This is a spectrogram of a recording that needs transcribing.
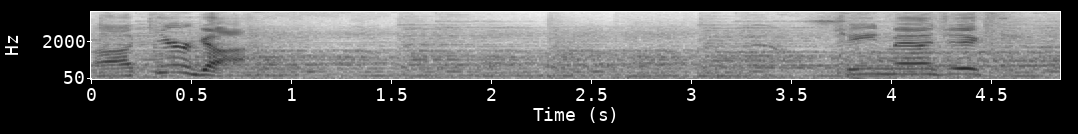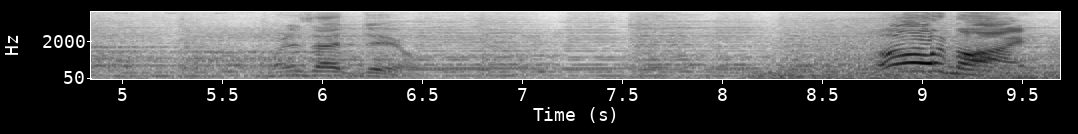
Uh, Curaga. Chain Magic. What does that do? Oh my!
